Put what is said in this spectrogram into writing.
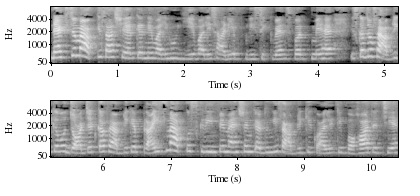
नेक्स्ट जो मैं आपके साथ शेयर करने वाली हूँ, ये वाली साड़ी है पूरी सिक्वेंस वर्क में है। इसका जो फैब्रिक है, वो जॉर्जेट का फैब्रिक है। प्राइस मैं आपको स्क्रीन पे मेंशन कर दूँगी फैब्रिक की क्वालिटी बहुत अच्छी है।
